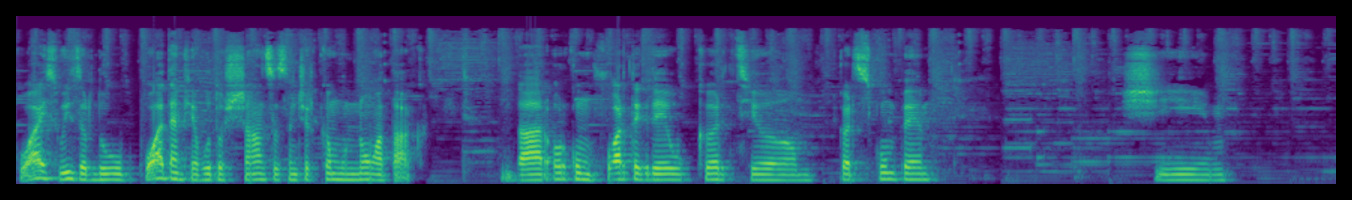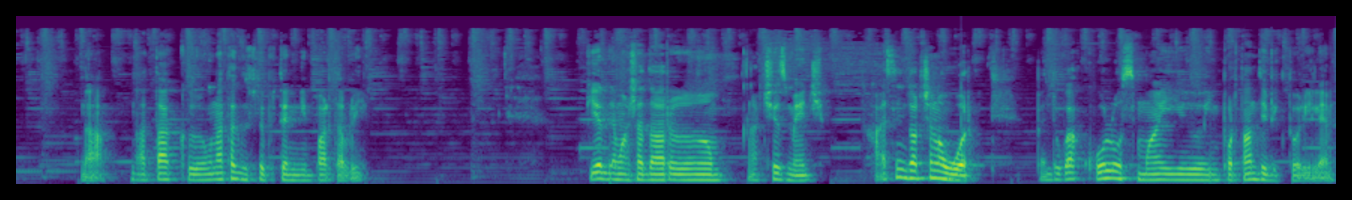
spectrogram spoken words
cu Ice Wizard-ul, poate am fi avut o șansă să încercăm un nou atac dar oricum foarte greu, cărți, uh, cărți scumpe și da, un atac, un atac destul de puternic din partea lui. Pierdem așadar uh, acest match. Hai să ne întoarcem la War, pentru că acolo sunt mai uh, importante victoriile.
